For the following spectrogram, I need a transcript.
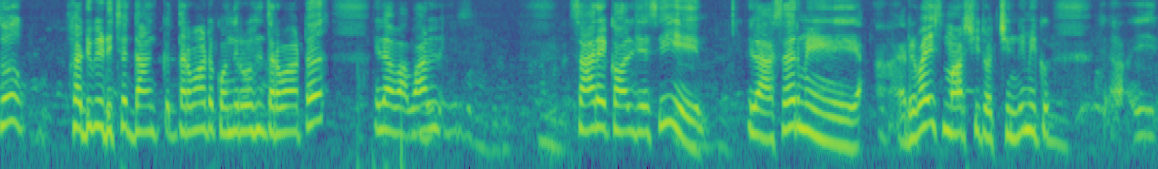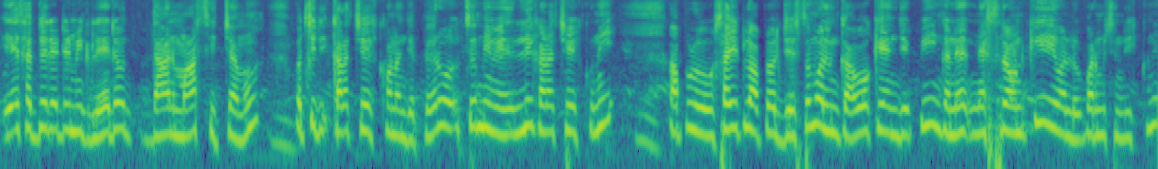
సో సర్టిఫికేట్ ఇచ్చారు దాని తర్వాత కొన్ని రోజుల తర్వాత ఇలా వాళ్ళు సారే కాల్ చేసి ఇలా సార్ మీ రివైజ్ మార్క్ షీట్ వచ్చింది మీకు ఏ సబ్జెక్ట్ అయితే మీకు లేదో దాని మార్క్స్ ఇచ్చాము వచ్చి కలెక్ట్ చేసుకోండి అని చెప్పారు. వచ్చి మేము వెళ్ళి కలెక్ట్ చేసుకుని అప్పుడు సైట్లో అప్లోడ్ చేస్తాం. వాళ్ళు ఇంకా ఓకే అని చెప్పి ఇంకా నెక్స్ట్ రౌండ్కి వాళ్ళు పర్మిషన్ తీసుకుని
